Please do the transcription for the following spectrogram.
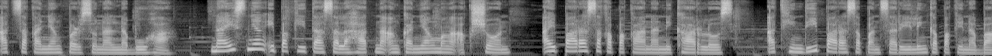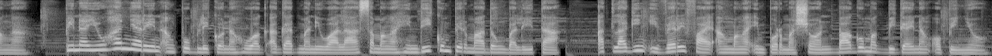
at sa kanyang personal na buha. Nais niyang ipakita sa lahat na ang kanyang mga aksyon ay para sa kapakanan ni Carlos at hindi para sa pansariling kapakinabanga. Pinayuhan niya rin ang publiko na huwag agad maniwala sa mga hindi kumpirmadong balita at laging i-verify ang mga impormasyon bago magbigay ng opinyo.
